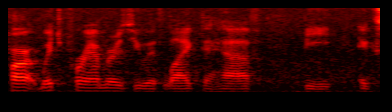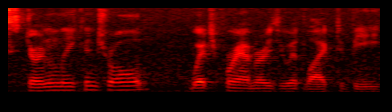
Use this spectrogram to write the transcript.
part, which parameters you would like to have be externally controlled, which parameters you would like to be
